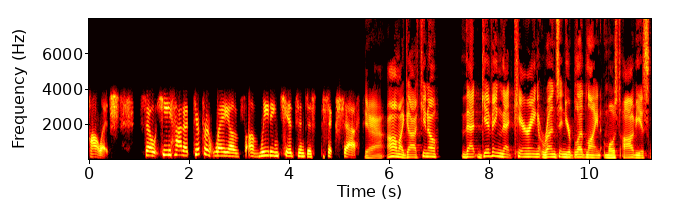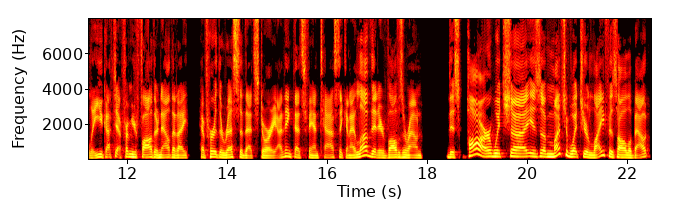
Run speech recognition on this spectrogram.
college. So he had a different way of, of leading kids into success. Yeah. Oh my gosh. You know, that giving, that caring runs in your bloodline most obviously. You got that from your father now that I have heard the rest of that story. I think that's fantastic. And I love that it revolves around this car, which uh, is much of what your life is all about.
